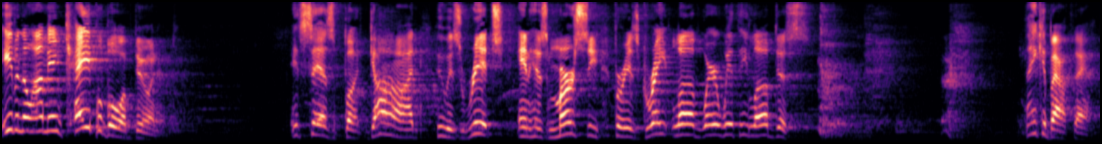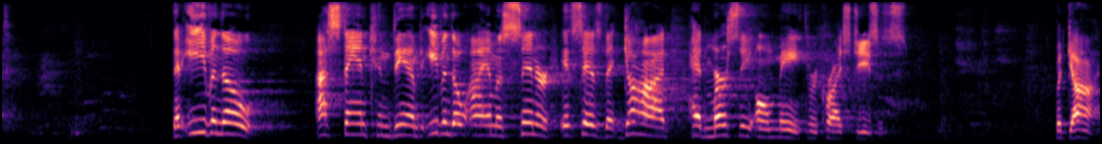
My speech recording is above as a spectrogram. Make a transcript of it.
even though I'm incapable of doing it. It says, But God, who is rich in his mercy for his great love wherewith he loved us. Think about that. That even though I stand condemned, even though I am a sinner, it says that God had mercy on me through Christ Jesus but God.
